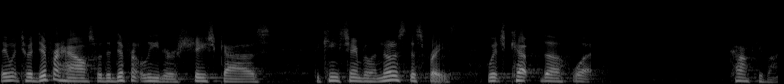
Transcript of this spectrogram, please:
They went to a different house with a different leader, Shaashgaz, the king's chamberlain. Notice this phrase, which kept the what? Concubines.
